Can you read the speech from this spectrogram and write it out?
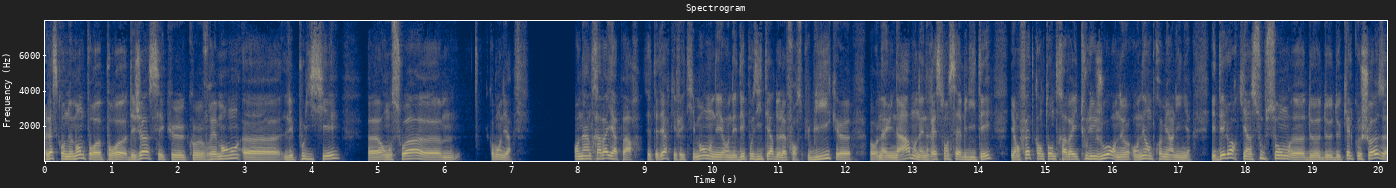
Là, ce qu'on demande pour, pour euh, déjà, c'est que, que, vraiment euh, les policiers, euh, on soit, comment dire, on a un travail à part. C'est-à-dire qu'effectivement, on est, on est dépositaire de la force publique, euh, on a une arme, on a une responsabilité. Et en fait, quand on travaille tous les jours, on est, on est en première ligne. Et dès lors qu'il y a un soupçon euh, de, de, quelque chose,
